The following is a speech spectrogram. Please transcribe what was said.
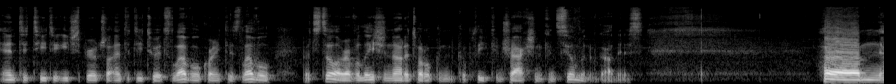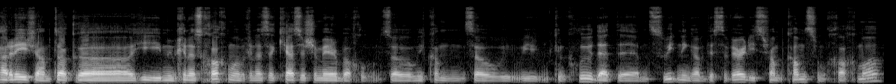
entity to each spiritual entity to its level, according to its level, but still a revelation, not a total complete contraction, concealment of godliness. Um, so we come, so we, we conclude that the sweetening of the severities from comes from chachma,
